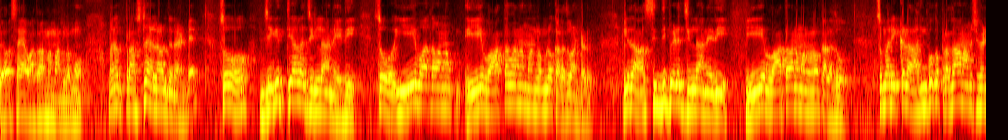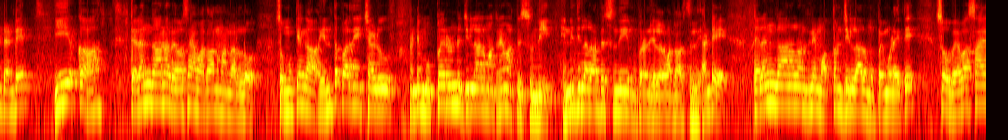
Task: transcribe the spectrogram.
వ్యవసాయ వాతావరణ మండలము. మనకు ప్రశ్న ఎలా అవుతుందంటే సో జగిత్యాల జిల్లా అనేది సో ఏ వాతావరణం ఏ వాతావరణ మండలంలో కలదు అంటాడు? లేదా సిద్దిపేట జిల్లా అనేది ఏ వాతావరణ మండలంలో కలదు. సో మరి ఇక్కడ ఇంకొక ప్రధాన అంశం ఏంటంటే ఈ యొక్క తెలంగాణ వ్యవసాయ వాతావరణ మండలాల్లో సో ముఖ్యంగా ఎంత పరిధి ఇచ్చాడు? అంటే ముప్పై రెండు జిల్లాలు మాత్రమే వర్తిస్తుంది. ఎన్ని జిల్లాలు వర్తిస్తుంది? ముప్పై రెండు జిల్లాలు మాత్రమే వస్తుంది అంటే తెలంగాణలో ఉంటే మొత్తం జిల్లాలు ముప్పై మూడు అయితే సో వ్యవసాయ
